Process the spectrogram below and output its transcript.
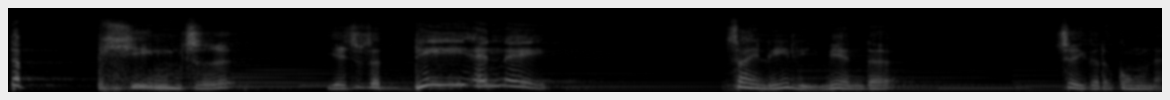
的品质，也就是 DNA 在你里面的这个的功能。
